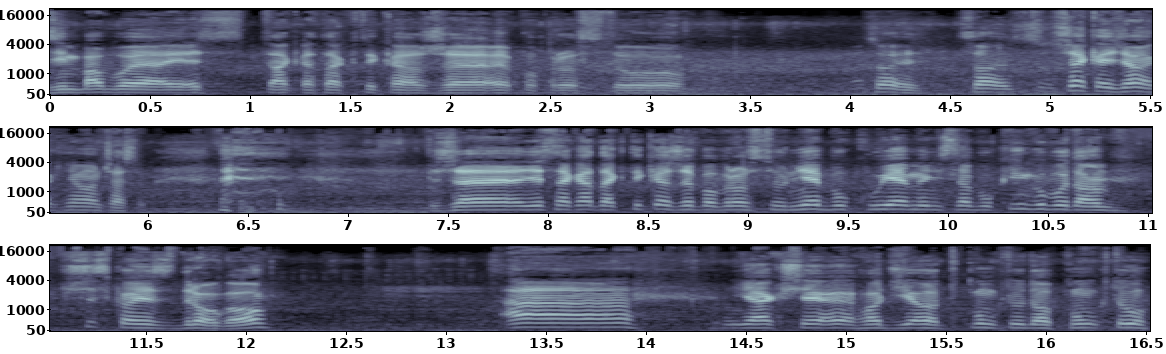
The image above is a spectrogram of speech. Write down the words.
Zimbabwe jest taka taktyka, że po prostu co, co, czekaj ziomek, nie mam czasu że jest taka taktyka, że po prostu nie bukujemy nic na bookingu, bo tam wszystko jest drogo A jak się chodzi od punktu do punktu,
